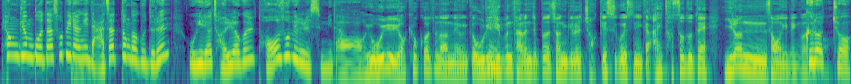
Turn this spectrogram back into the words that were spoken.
평균보다 소비량이 낮았던 가구들은 오히려 전력을 더 소비를 했습니다. 아, 오히려 역효과도 났네요. 그러니까 우리 네. 집은 다른 집보다 전기를 적게 쓰고 있으니까 아이 더 써도 돼 이런 상황이 된 거네요. 그렇죠.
